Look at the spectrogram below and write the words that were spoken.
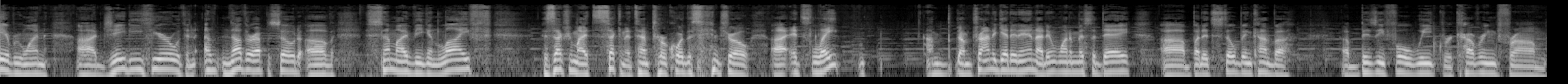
Hey everyone, uh, JD here with an, another episode of Semi Vegan Life. This is actually my second attempt to record this intro. Uh, it's late. I'm I'm trying to get it in. I didn't want to miss a day, uh, but it's still been kind of a a busy full week recovering from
